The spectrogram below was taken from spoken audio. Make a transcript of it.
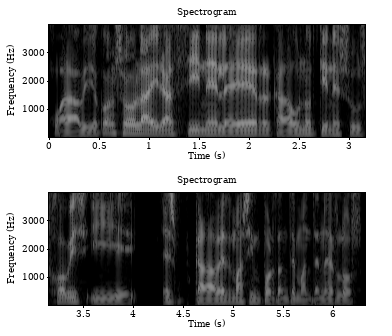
jugar a la videoconsola, ir al cine, leer, cada uno tiene sus hobbies y es cada vez más importante mantenerlos,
